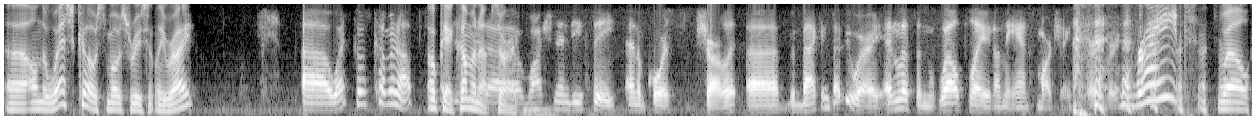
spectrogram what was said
uh, on the West Coast most recently, right? Uh, West Coast coming up. Okay, coming up, is, sorry. Uh, Washington D.C. and of course Charlotte. Uh, back in February. And listen, well played on the ants marching. Very, very nice. right. well,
